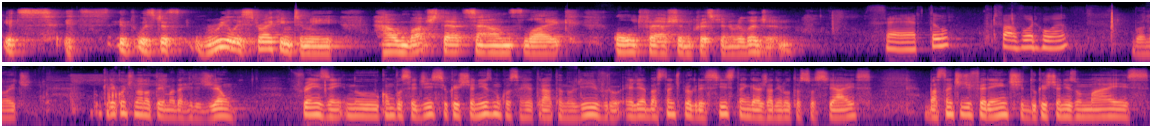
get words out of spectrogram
It's it's it was just really striking to me how much that sounds like old-fashioned Christian religion. Certo. Por favor, Juan. Boa noite. Eu queria continuar no tema da religião. Frenzen, no, como você disse, o cristianismo que você retrata no livro, ele é bastante progressista, engajado em lutas sociais, bastante diferente do cristianismo mais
